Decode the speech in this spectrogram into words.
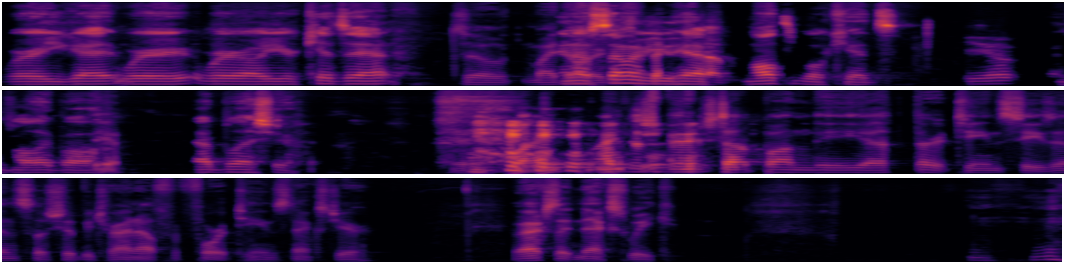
where are you guys? Where where are all your kids at? so my I know some of you finished have multiple kids Yep. in volleyball. Yeah. God bless you. up- mine, mine just finished up on the uh, 13 season, so she'll be trying out for 14s next year. Or actually next week. Mhm.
